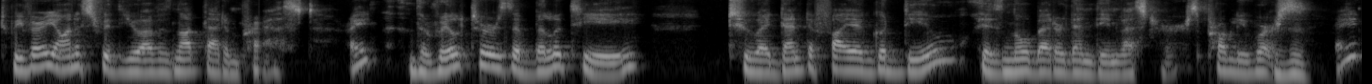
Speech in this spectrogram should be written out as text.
to be very honest with you, I was not that impressed, right? The realtor's ability to identify a good deal is no better than the investor. It's probably worse, mm-hmm. right?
